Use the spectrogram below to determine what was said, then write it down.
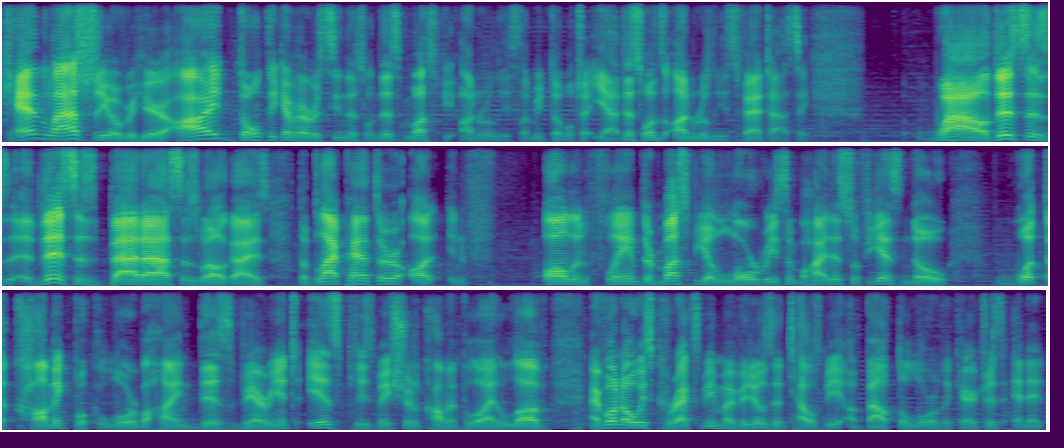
Ken Lashley over here. I don't think I've ever seen this one. This must be unreleased. Let me double check. Yeah, this one's unreleased. Fantastic. Wow, this is this is badass as well, guys. The Black Panther uh, in all inflamed. There must be a lore reason behind this. So if you guys know what the comic book lore behind this variant is, please make sure to comment below. I love, everyone always corrects me in my videos and tells me about the lore of the characters, and it,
